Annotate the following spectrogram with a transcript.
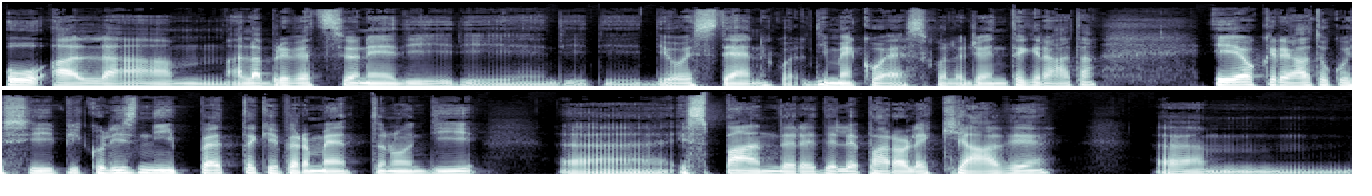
o alla, all'abbreviazione di, di, di, di, OS X, di macOS, quella già integrata, e ho creato questi piccoli snippet che permettono di eh, espandere delle parole chiave um,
